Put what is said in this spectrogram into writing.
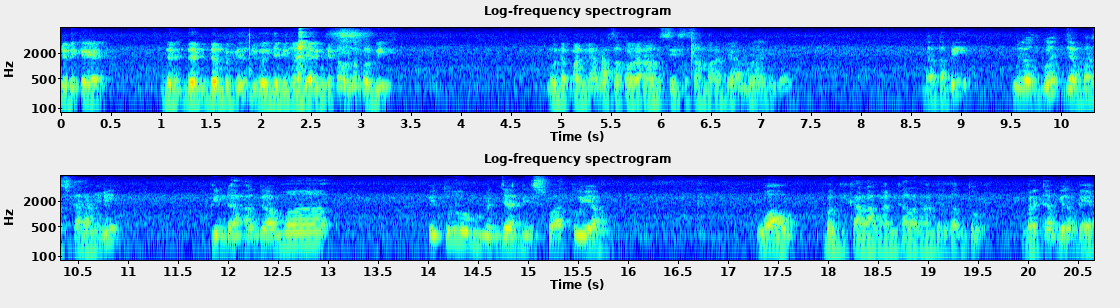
jadi kayak dan, dan dan begitu juga jadi ngajarin kita untuk lebih mengedepankan rasa toleransi sesama agama gitu Nah tapi menurut gue zaman sekarang ini pindah agama itu menjadi suatu yang wow bagi kalangan-kalangan tertentu. Mereka bilang kayak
